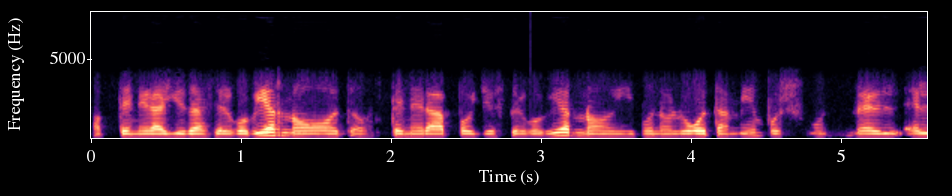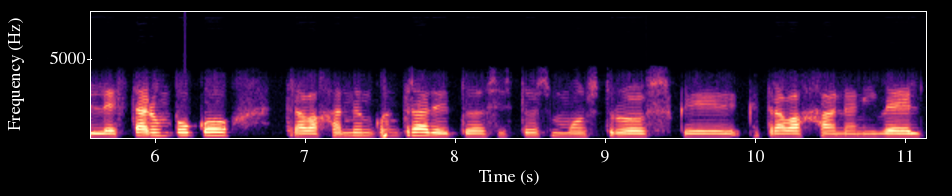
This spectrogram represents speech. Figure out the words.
obtener ayudas del gobierno, obtener apoyos del gobierno y, bueno, luego también, pues el, el estar un poco trabajando en contra de todos estos monstruos que, que trabajan a nivel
